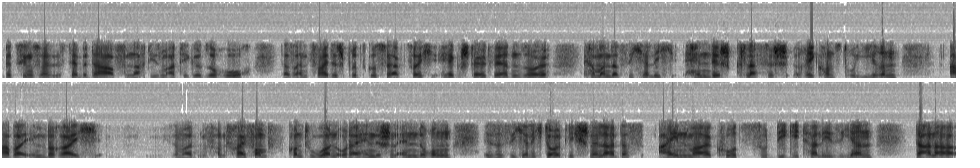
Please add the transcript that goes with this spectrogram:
bzw. ist der Bedarf nach diesem Artikel so hoch, dass ein zweites Spritzgusswerkzeug hergestellt werden soll, kann man das sicherlich händisch klassisch rekonstruieren aber im Bereich von Freiformkonturen oder händischen Änderungen ist es sicherlich deutlich schneller, das einmal kurz zu digitalisieren, danach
